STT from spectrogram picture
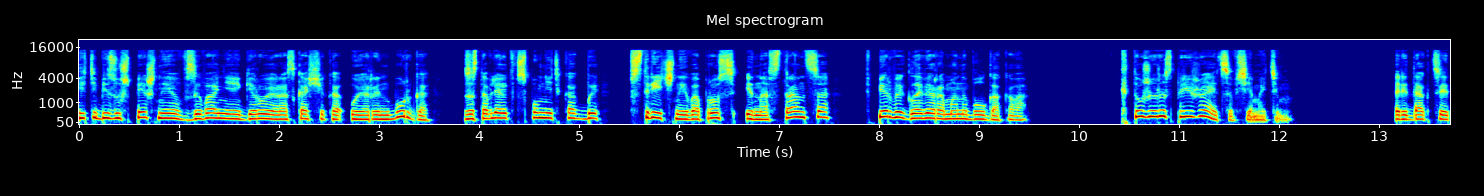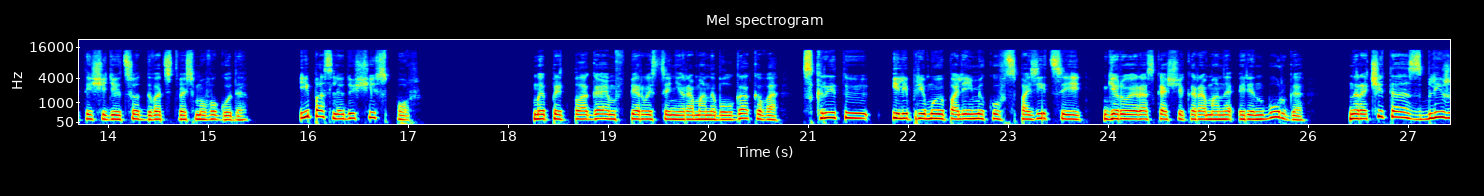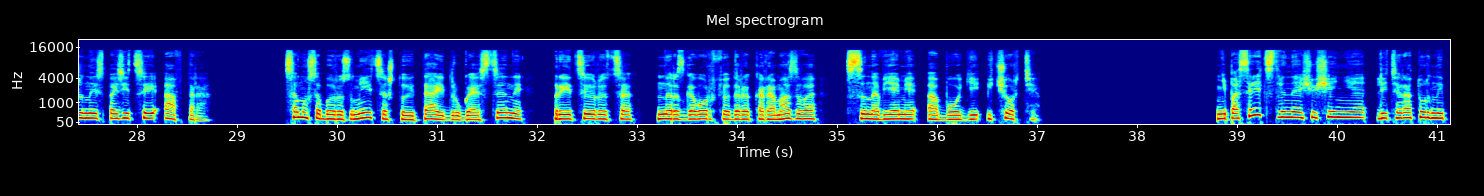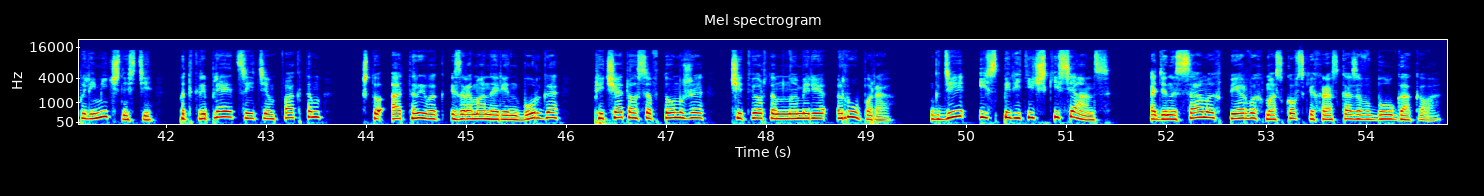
Эти безуспешные взывания героя-рассказчика Уэренбурга заставляют вспомнить как бы встречный вопрос иностранца в первой главе романа Булгакова. Кто же распоряжается всем этим? Редакция 1928 года. И последующий спор. мы предполагаем в первой сцене романа Булгакова скрытую или прямую полемику с позицией героя-рассказчика романа Эренбурга, нарочито сближенной с позицией автора. Само собой разумеется, что и та, и другая сцены проецируются на разговор Федора Карамазова с сыновьями о Боге и черте. Непосредственное ощущение литературной полемичности подкрепляется и тем фактом, что отрывок из романа Оренбурга печатался в том же четвертом номере «Рупора», где и спиритический сеанс, один из самых первых московских рассказов Булгакова.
